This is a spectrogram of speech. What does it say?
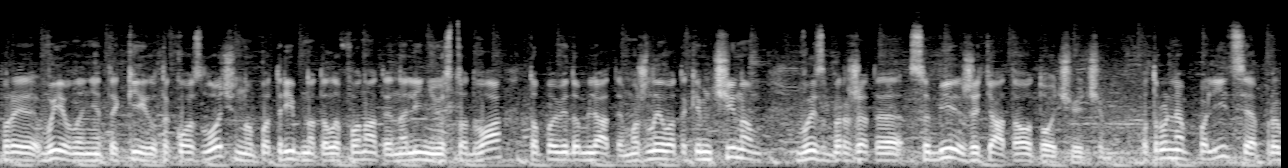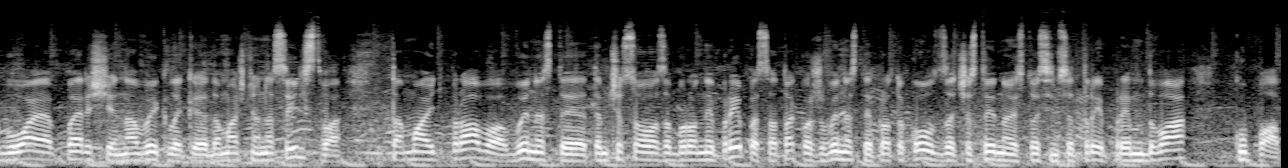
при виявленні такі, такого злочину потрібно телефонувати на лінію 102 та повідомляти. Можливо, таким чином ви збережете собі життя та оточуючим. Патрульна поліція прибуває перші на виклик домашнього насильства та мають право винести тимчасово заборонний припис, а також винести протокол за частиною 173 прим 2 КУПАП.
